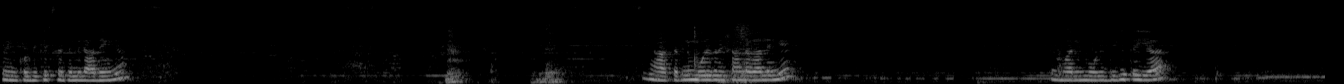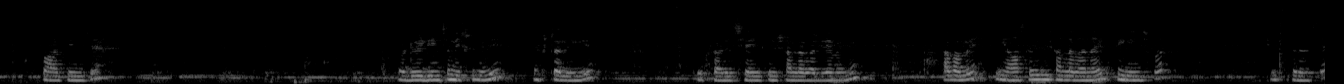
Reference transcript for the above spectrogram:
तो इनको देखिए इस तरह से मिला देंगे यहाँ से अपनी मोरी का निशान लगा लेंगे। तो हमारी मोरी देखिए तैयार। पाँच इंच है। और डेढ़ इंच हम इसमें भी एक्स्ट्रा लेंगे। तो साढ़े छः इंच पर निशान लगा लिया मैंने। अब हमें यहाँ से निशान लगाना है तीन इंच पर। इस तरह से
